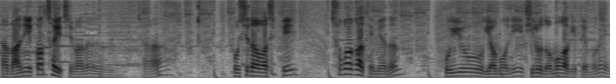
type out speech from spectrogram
자 많이 꽉 차있지만은 자 보시다시피 추가가 되면은 보유 염원이 뒤로 넘어가기 때문에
